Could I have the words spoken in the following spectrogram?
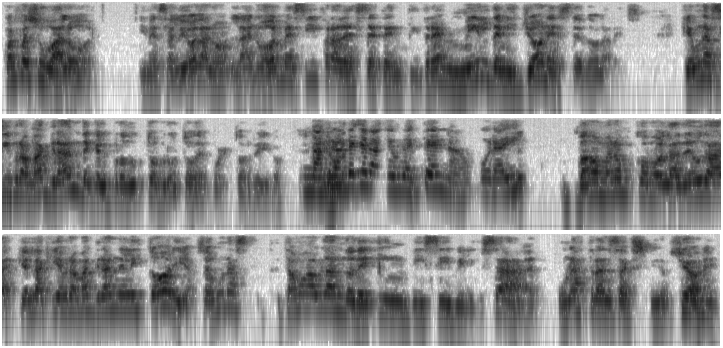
cuál fue su valor y me salió la, la enorme cifra de 73 mil de millones de dólares, que es una cifra más grande que el Producto Bruto de Puerto Rico. Más grande que la deuda externa, por ahí. Más o menos como la deuda, que es la quiebra más grande en la historia. O sea, unas, estamos hablando de invisibilizar unas transacciones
